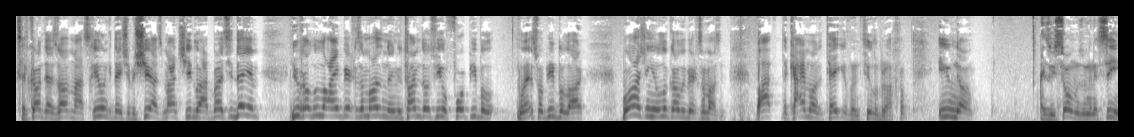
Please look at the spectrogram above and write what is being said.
So if Kant has vav maschilin kadei shebashir as man shidlo abras yideyim, yuchal hula birchas hamazon. During the time those people, four people, the last four people are washing, he'll look over birchas hamazon. But the kaimah to take it from the bracha, even though as we saw, as we're going to see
